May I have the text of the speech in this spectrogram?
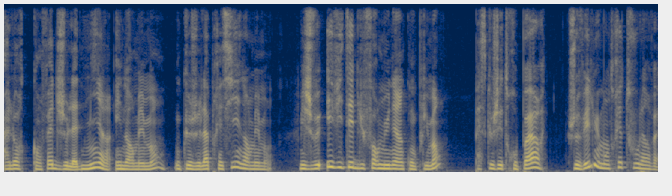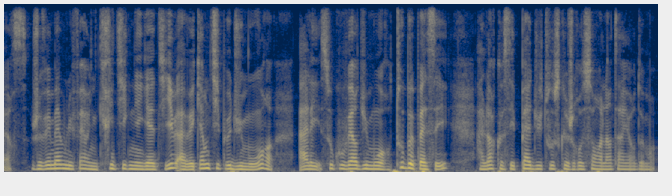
alors qu'en fait je l'admire énormément ou que je l'apprécie énormément. Mais je veux éviter de lui formuler un compliment parce que j'ai trop peur. Je vais lui montrer tout l'inverse. Je vais même lui faire une critique négative avec un petit peu d'humour. Allez, sous couvert d'humour, tout peut passer, alors que c'est pas du tout ce que je ressens à l'intérieur de moi.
